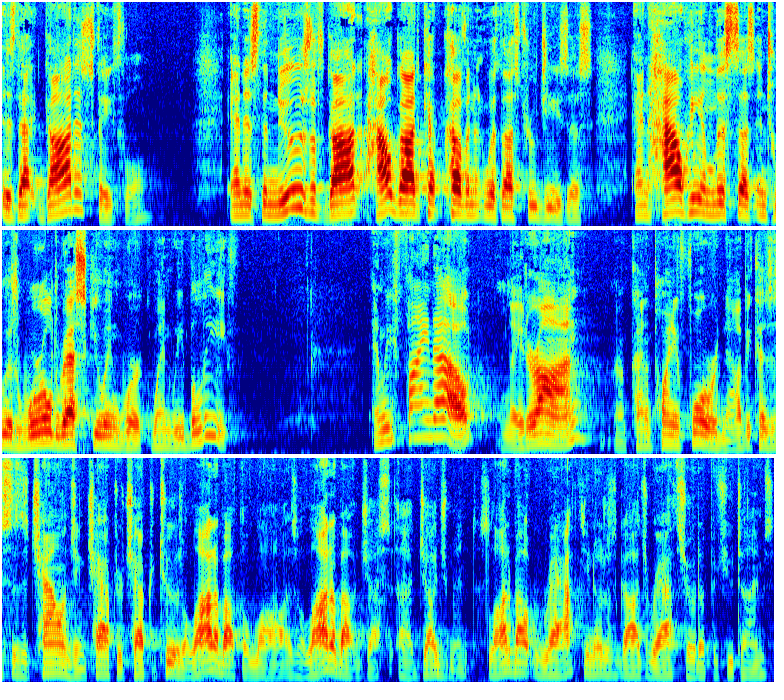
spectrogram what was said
is that God is faithful, and it's the news of God, how God kept covenant with us through Jesus, and how he enlists us into his world rescuing work when we believe. And we find out later on, I'm kind of pointing forward now because this is a challenging chapter. Chapter 2 is a lot about the law, is a lot about just, uh, judgment, it's a lot about wrath. You notice God's wrath showed up a few times.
